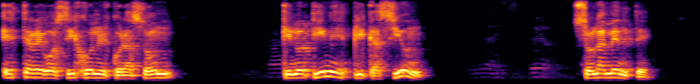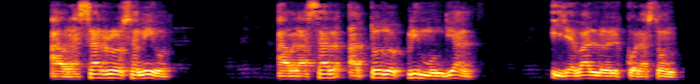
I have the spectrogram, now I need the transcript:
este regocijo en el corazón que no tiene explicación? Solamente abrazar a los amigos, abrazar a todo el clima mundial y llevarlo en el corazón.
